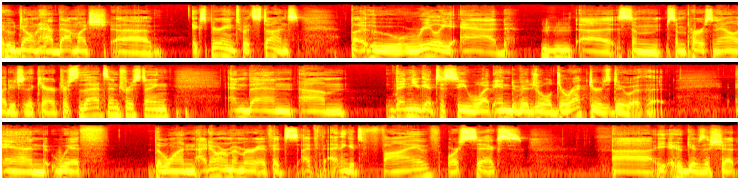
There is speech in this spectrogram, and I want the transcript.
who don't have that much uh, experience with stunts, but who really add uh, some some personality to the character. So that's interesting. And then um, then you get to see what individual directors do with it. And with the one, I don't remember if it's I, I think it's five or six. Uh, who gives a shit?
